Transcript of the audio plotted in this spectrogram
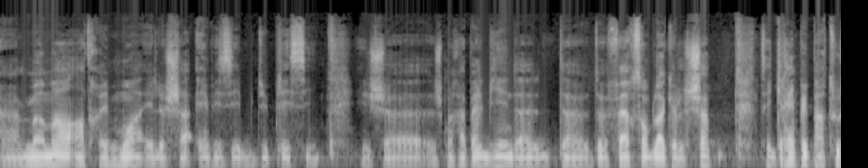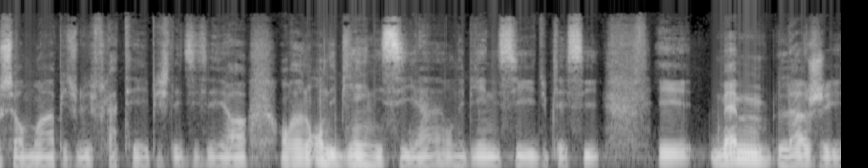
un moment entre moi et le chat invisible du Plessis. Et je, je me rappelle bien de, de, de faire semblant que le chat grimpait partout sur moi, puis je lui flattais, puis je lui disais, ah, on, on est bien ici, hein, on est bien ici, du Plessis. Et même là, j'ai,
